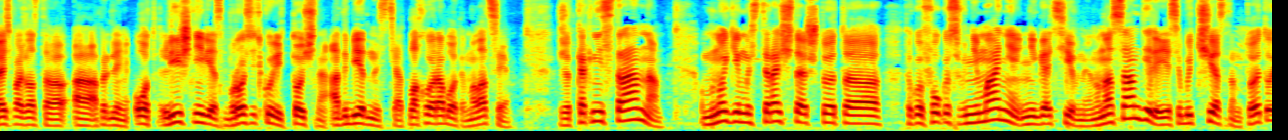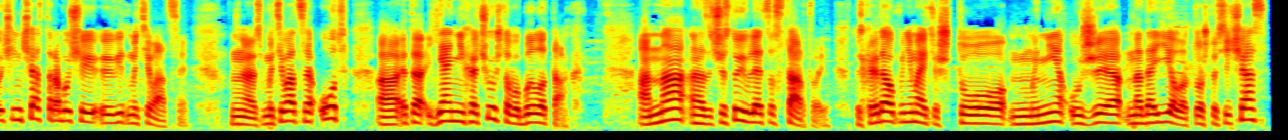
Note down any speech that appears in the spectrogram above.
Дайте, пожалуйста, а, определение. От. Лишний вес. Бросить курить. Точно. От бедности, от плохой работы. Молодцы. Значит, как ни странно, многие мастера считают, что это такой фокус внимания негативный. Но на самом деле, если быть честным, то это очень часто рабочий э, вид мотивации. Мотивация от а, – это «я не хочу, чтобы было так» она э, зачастую является стартовой. То есть, когда вы понимаете, что мне уже надоело то, что сейчас,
